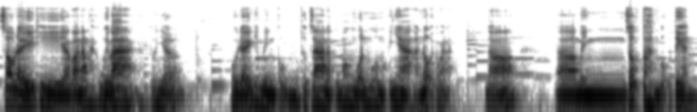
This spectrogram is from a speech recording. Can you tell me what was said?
Sau đấy thì à, vào năm 2013 ấy, tôi nhớ hồi đấy thì mình cũng thực ra là cũng mong muốn mua một cái nhà ở Hà Nội các bạn ạ. Đó à, mình dốc toàn bộ tiền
